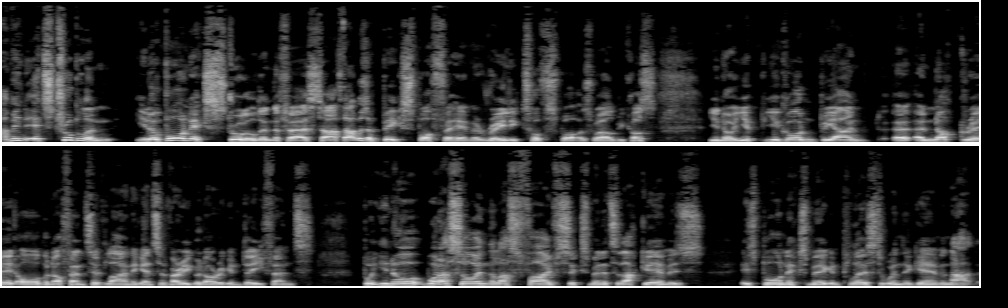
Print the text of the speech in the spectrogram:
I mean, it's troubling. You know, Bo Nix struggled in the first half. That was a big spot for him, a really tough spot as well because. You know, you, you're going behind a, a not great Auburn offensive line against a very good Oregon defense. But you know what I saw in the last five six minutes of that game is is Bo Nix making plays to win the game, and that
